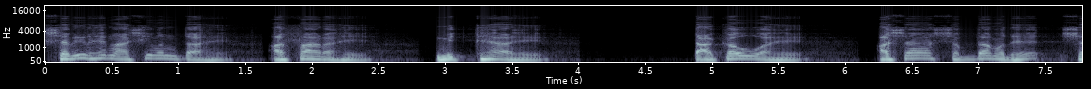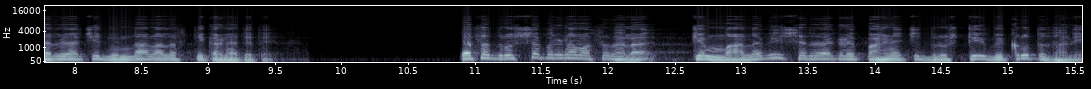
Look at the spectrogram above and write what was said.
शरीर हे नाशिवंत आहे आसार आहे मिथ्या आहे टाकाऊ आहे अशा शब्दामध्ये शरीराची निंदा नालस्ती करण्यात येते. त्याचा दृश्य परिणाम असा झाला की मानवी शरीराकडे पाहण्याची दृष्टी विकृत झाली.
